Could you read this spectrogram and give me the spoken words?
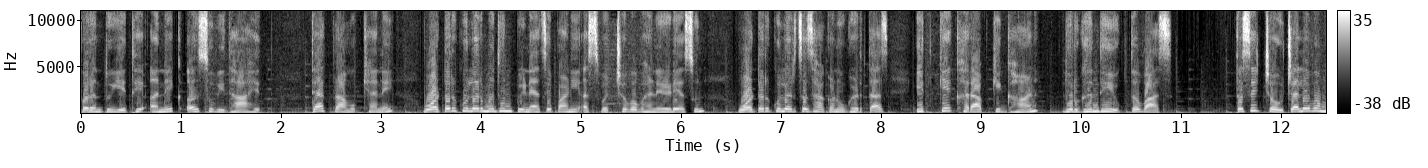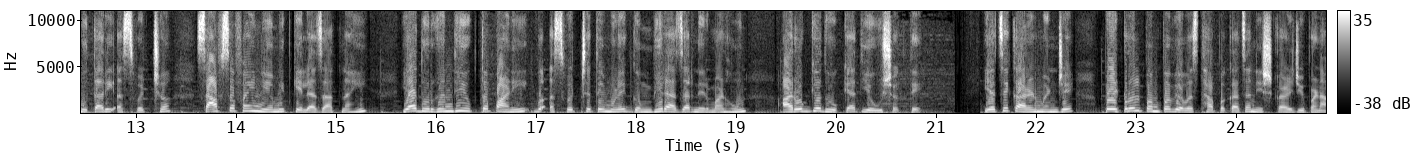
परंतु येथे अनेक असुविधा आहेत. त्यात प्रामुख्याने वॉटर कूलरमधून पिण्याचे पाणी अस्वच्छ व घाणेरडे असून वॉटर कूलरचं झाकण उघडताच इतके खराब की घाण दुर्गंधीयुक्त वास. तसेच शौचालय व मुतारी अस्वच्छ साफसफाई नियमित केल्या जात नाही. या दुर्गंधीयुक्त पाणी व अस्वच्छतेमुळे गंभीर आजार निर्माण होऊन आरोग्य धोक्यात येऊ शकते. याचे कारण म्हणजे पेट्रोल पंप व्यवस्थापकाचा निष्काळजीपणा.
